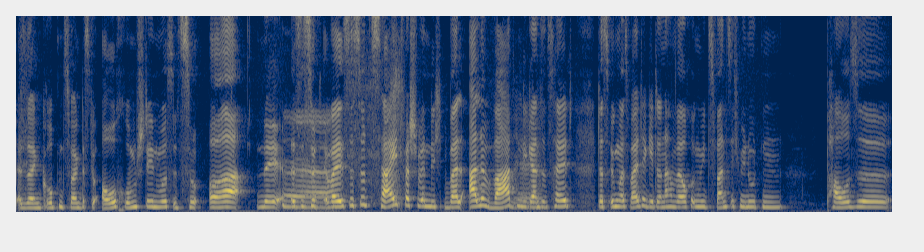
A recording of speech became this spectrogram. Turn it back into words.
also ein Gruppenzwang, dass du auch rumstehen musst. Es ist so, oh, nee, es ist so, Ja. weil es ist so zeitverschwendig, weil alle warten die Ja. ganze Zeit, dass irgendwas weitergeht. Dann haben wir auch irgendwie 20 Minuten Pause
